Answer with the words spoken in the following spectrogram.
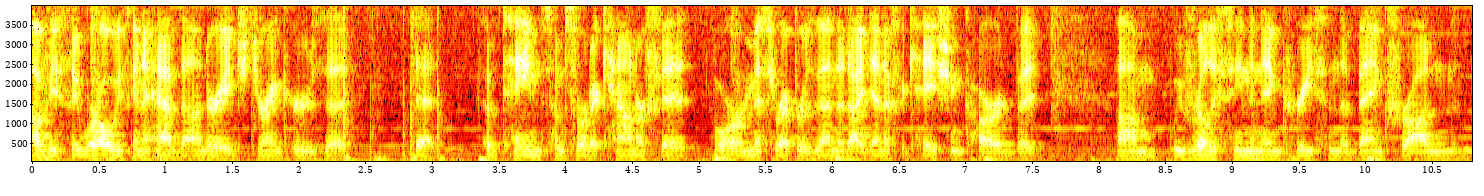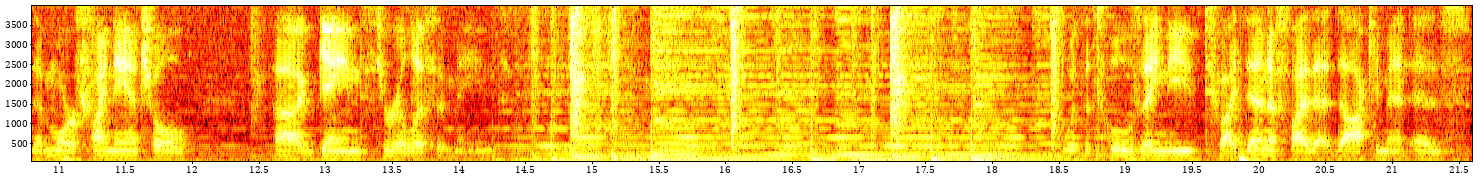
Obviously, we're always going to have the underage drinkers that that obtain some sort of counterfeit or misrepresented identification card, but um, we've really seen an increase in the bank fraud and the more financial uh, gains through illicit means. With the tools they need to identify that document as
